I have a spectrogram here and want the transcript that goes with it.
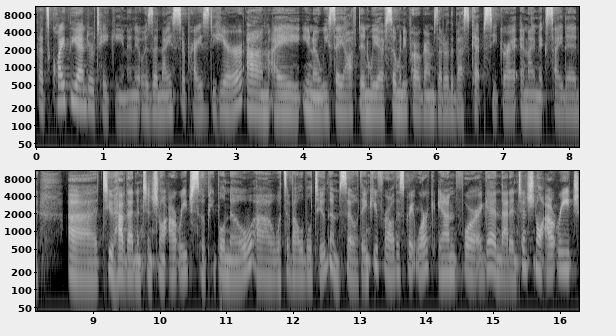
That's quite the undertaking, and it was a nice surprise to hear. Um, I, you know, we say often we have so many programs that are the best kept secret, and I'm excited uh, to have that intentional outreach so people know uh, what's available to them. So thank you for all this great work, and for again that intentional outreach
